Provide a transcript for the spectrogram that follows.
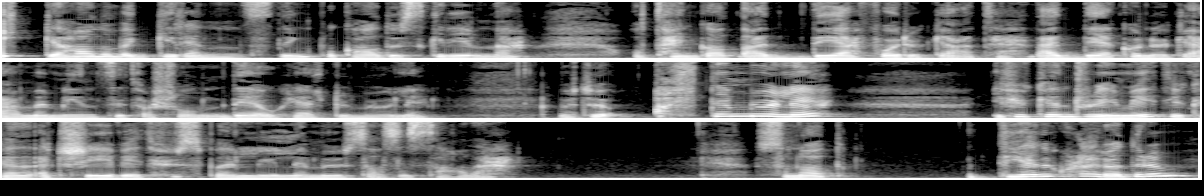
ikke ha noen begrensning på hva du skriver ned. Og tenke at nei, det får jo ikke jeg til. Nei, det kan jo ikke jeg med min situasjon. Det er jo helt umulig. Vet du, alt er mulig. If you can dream it, you can achieve it. Husk på den lille musa som sa det. Sånn at det du klarer å drømme,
